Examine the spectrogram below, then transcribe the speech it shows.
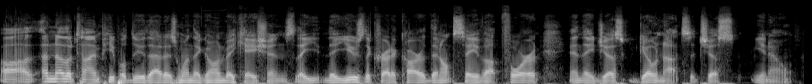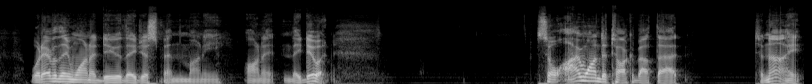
Uh, another time people do that is when they go on vacations. They they use the credit card, they don't save up for it, and they just go nuts. It's just, you know, whatever they want to do, they just spend the money on it and they do it. So I wanted to talk about that tonight.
